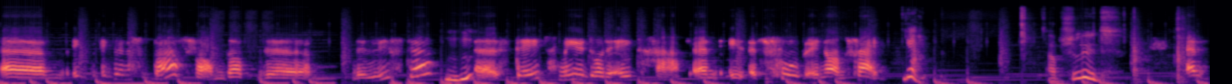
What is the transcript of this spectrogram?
Uh, ik, ik ben er verbaasd van dat de de liefde mm steeds meer door de eten gaat. En het voelt enorm fijn. Ja, absoluut. En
